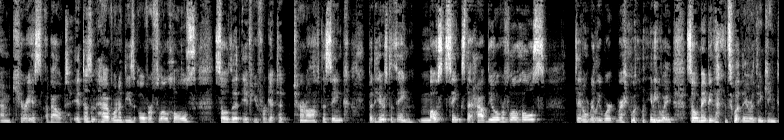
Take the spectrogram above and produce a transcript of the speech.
I'm curious about. It doesn't have one of these overflow holes so that if you forget to turn off the sink, but here's the thing, most sinks that have the overflow holes, they don't really work very well anyway. So maybe that's what they were thinking.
